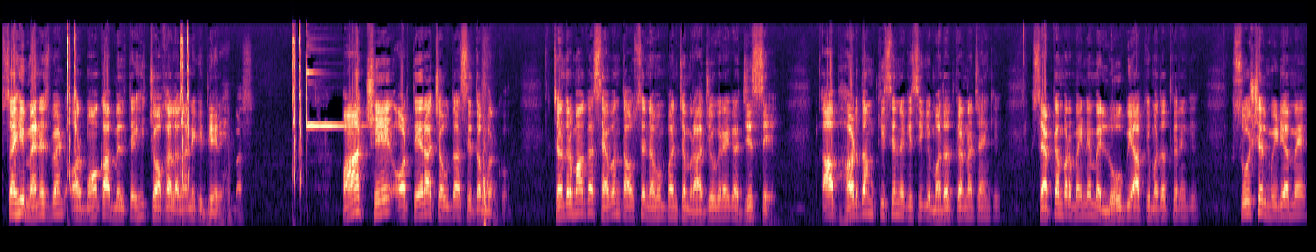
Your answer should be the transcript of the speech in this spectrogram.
सही मैनेजमेंट और मौका मिलते ही चौका लगाने की देर है बस। पाँच, छह और तेरह, चौदह सितंबर को। चंद्रमा का सेवंथ हाउस से नवम पंचम राजयोग रहेगा, जिससे आप हरदम किसी न किसी की मदद करना चाहेंगे। सितंबर महीने में लोग भी आपकी मदद करेंगे। सोशल मीडिया में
